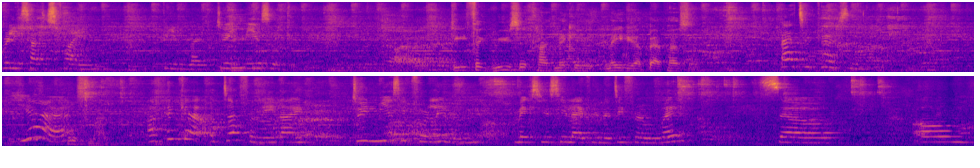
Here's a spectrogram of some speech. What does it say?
really satisfying being like doing Do music. Do you think music has make you, made you a better person? Better person. Yeah. Of course, man. I think uh, definitely like doing music for a living makes you see life in a different way. So, um,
